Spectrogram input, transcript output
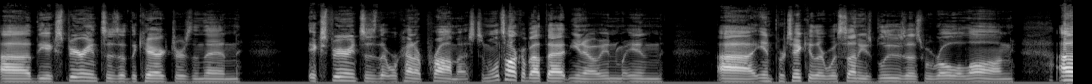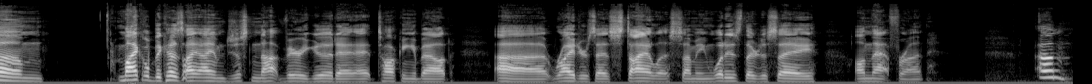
uh, the experiences of the characters and then experiences that were kind of promised. And we'll talk about that, you know, in in uh, in particular with Sonny's Blues as we roll along. Um, Michial, because I, I, am just not very good at, at talking about uh, writers as stylists, I mean, what is there to say on that front? Um,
